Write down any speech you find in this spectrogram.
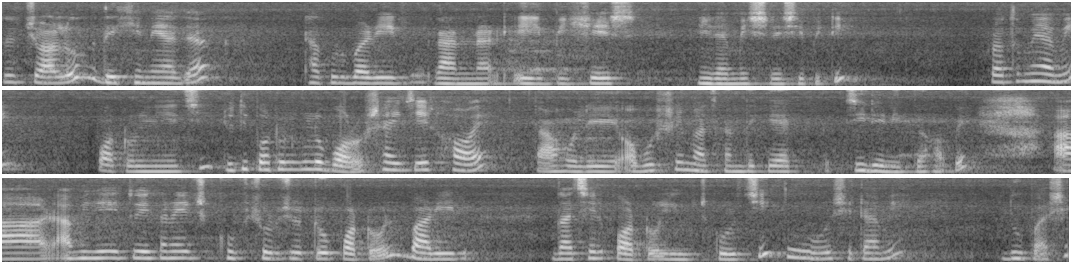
তো চলো দেখে নেওয়া যাক। ঠাকুরবাড়ির রান্নার এই বিশেষ নিরামিষ রেসিপিটি প্রথমে আমি পটল নিয়েছি। যদি পটলগুলো বড় সাইজের হয়, তাহলে অবশ্যই মাঝখান থেকে এক চিড়ে নিতে হবে। আর আমি যেহেতু এখানে খুব ছোট ছোট পটল, বাড়ির গাছের পটল ইউজ করছি, তো সেটা আমি দুপাশে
